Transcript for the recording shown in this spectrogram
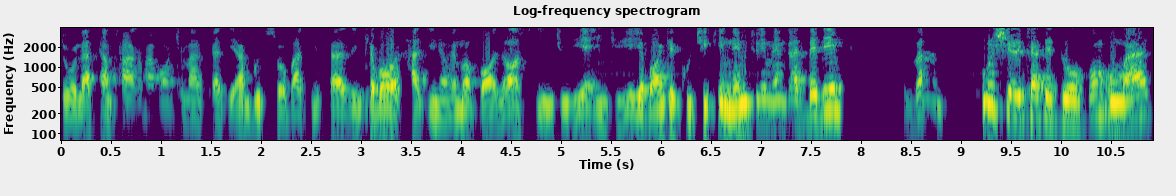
دولت هم تقریبا بانک مرکزی هم بود صحبت می‌کردیم که با هزینه های ما بالاست اینجوریه اینجوریه یه بانک کوچیکی نمی‌تونیم انقدر بدیم. و اون شرکت دوم اومد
